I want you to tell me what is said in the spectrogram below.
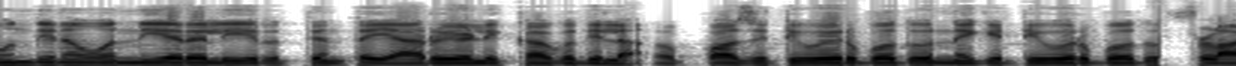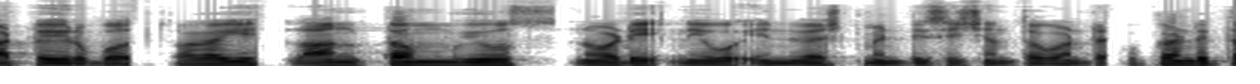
ಮುಂದಿನ ಒನ್ ಇಯರ್ ಅಲ್ಲಿ ಇರುತ್ತೆ ಅಂತ ಯಾರು ಹೇಳಿಕ್ ಆಗೋದಿಲ್ಲ ಪಾಸಿಟಿವ್ ಇರ್ಬೋದು ನೆಗೆಟಿವ್ ಇರ್ಬೋದು ಫ್ಲಾಟ್ ಇರ್ಬೋದು. ಹಾಗಾಗಿ ಲಾಂಗ್ ಟರ್ಮ್ ವ್ಯೂಸ್ ನೋಡಿ ನೀವು ಇನ್ವೆಸ್ಟ್ಮೆಂಟ್ ಡಿಸಿಷನ್ ತಗೊಂಡ್ರೆ. ಖಂಡಿತ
